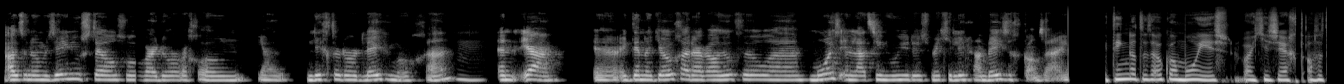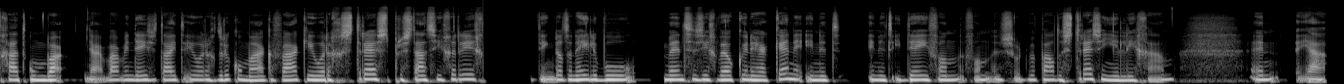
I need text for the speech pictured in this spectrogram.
autonome zenuwstelsel, waardoor we gewoon ja, lichter door het leven mogen gaan. Mm. En ja, uh, ik denk dat yoga daar wel heel veel uh, moois in laat zien hoe je dus met je lichaam bezig kan zijn denk dat het ook wel mooi is wat je zegt als het gaat om waar, ja, waar we in deze tijd heel erg druk om maken. Vaak heel erg gestrest, prestatiegericht. Ik denk dat een heleboel mensen zich wel kunnen herkennen in het, in het idee van, van een soort bepaalde stress in je lichaam. En ja,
